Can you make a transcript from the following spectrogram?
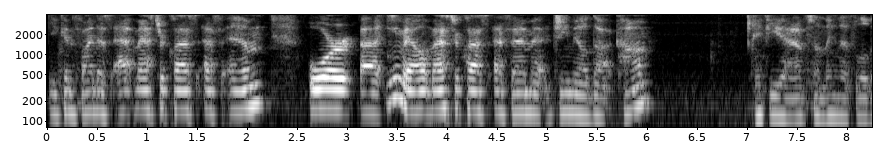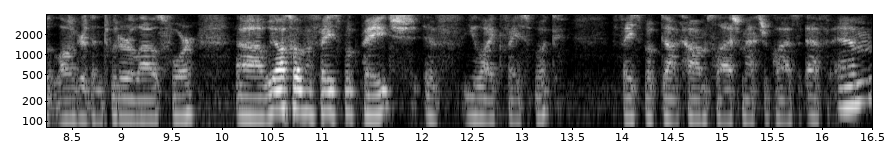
You can find us at masterclassfm or uh, email masterclassfm at gmail.com if you have something that's a little bit longer than Twitter allows for. Uh, we also have a Facebook page if you like Facebook, facebook.com slash masterclassfm.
